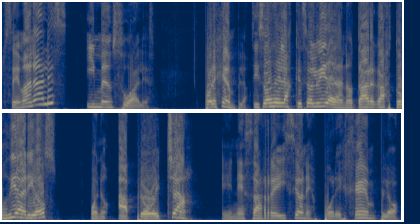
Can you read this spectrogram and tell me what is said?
semanales y mensuales. Por ejemplo, si sos de las que se olvida de anotar gastos diarios, bueno, aprovecha en esas revisiones, por ejemplo,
